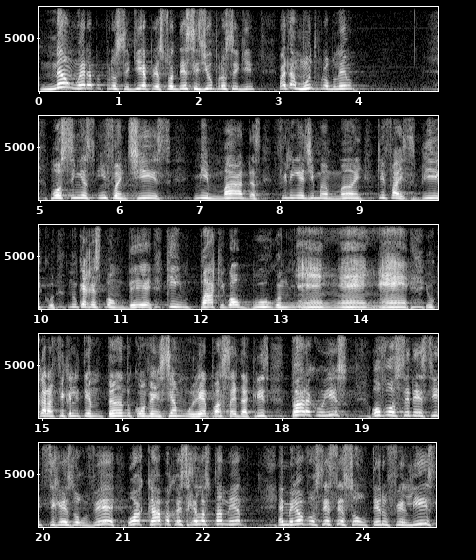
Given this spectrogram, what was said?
não era para prosseguir, a pessoa decidiu prosseguir vai dar muito problema. Mocinhas infantis, mimadas, filhinha de mamãe, que faz bico, não quer responder, que empaca igual burro, nhê, nhê, nhê, e o cara fica ali tentando convencer a mulher para sair da crise. Para com isso. Ou você decide se resolver, ou acaba com esse relacionamento. É melhor você ser solteiro feliz,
